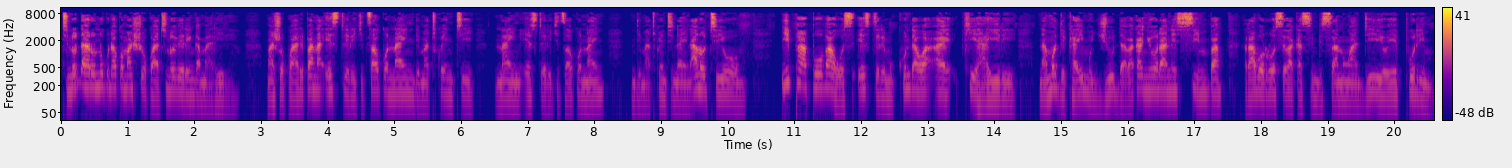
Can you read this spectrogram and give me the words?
tinodaro nokuda kwamashoko atinoverenga mariri. Mashoko ari pana esteri chitsauko 9 ndima 29 esteri chitsauko 9 ndima 29 anotiwo ipapo vahosi esteri mukunda waakihairi namodhekai mujudha vakanyora nesimba ravo rose vakasimbisanwa ndiyo yepurimu.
